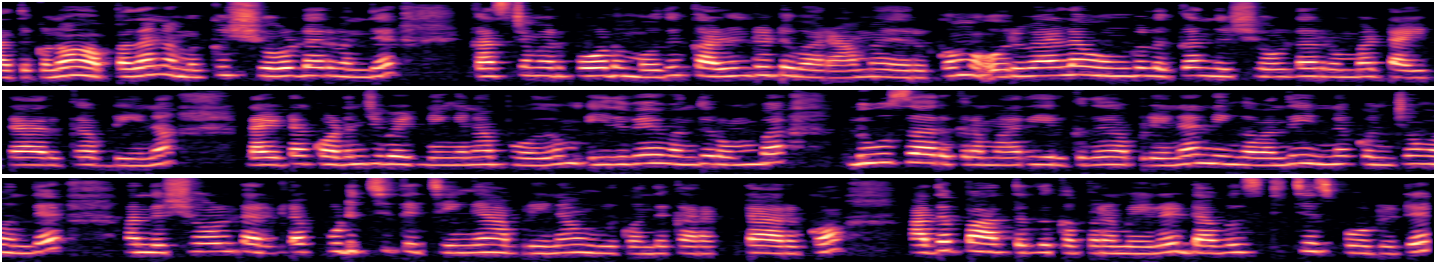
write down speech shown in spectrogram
பார்த்துக்கணும். அப்போ தான் நமக்கு ஷோல்டர் வந்து கஸ்டமர் போடும்போது கழண்டுட்டு வராமல் இருக்கும். ஒருவேளை உங்களுக்கு அந்த ஷோல்டர் ரொம்ப டைட்டாக இருக்குது அப்படின்னா லைட்டாக குடஞ்சி போயிட்டீங்கன்னா போதும். இதுவே வந்து ரொம்ப லூஸாக இருக்கிற மாதிரி இருக்குது அப்படின்னா நீங்கள் வந்து இன்னும் கொஞ்சம் வந்து அந்த ஷோல்டர்கிட்ட பிடிச்சி தைச்சிங்க அப்படின்னா உங்களுக்கு வந்து கரெக்டாக இருக்கும். அதை பார்த்ததுக்கப்புறமேலே டபுள் ஸ்டிச்சஸ் போட்டுட்டு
